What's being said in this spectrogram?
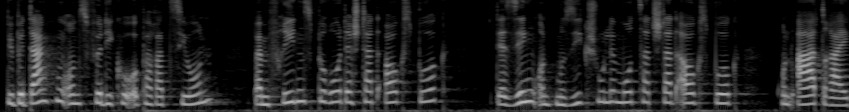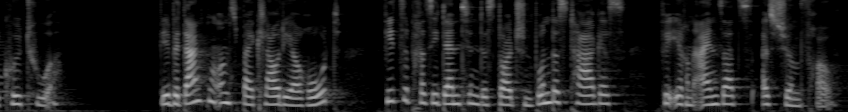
Wir bedanken uns für die Kooperation beim Friedensbüro der Stadt Augsburg, der Sing- und Musikschule Mozartstadt Augsburg und A3 Kultur. Wir bedanken uns bei Claudia Roth, Vizepräsidentin des Deutschen Bundestages, für ihren Einsatz als Schirmfrau.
